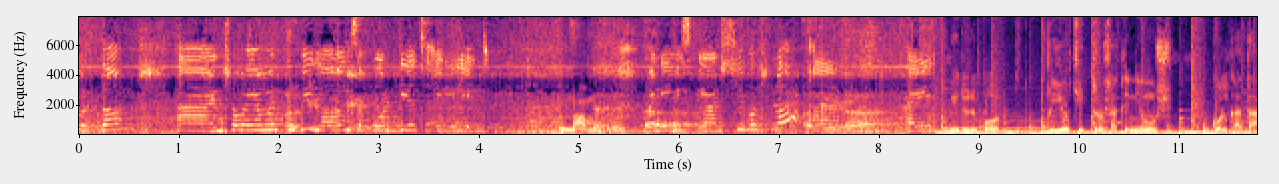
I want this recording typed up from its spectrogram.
করতাম। সবাই আমার খুবই লাভ অ্যান্ড সাপোর্ট দিয়েছে আই রিয়েলি এনজয় নাম? My name is Priyanshi Basla I bureau report প্রিয় চিত্র সাথী নিউজ কলকাতা।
